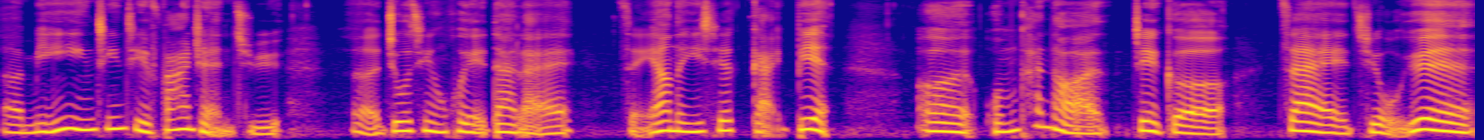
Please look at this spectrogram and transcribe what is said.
呃，民营经济发展局，呃，究竟会带来怎样的一些改变？呃，我们看到啊，这个在九月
